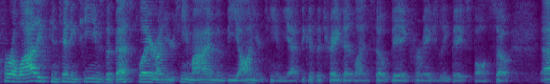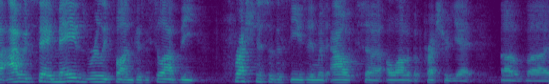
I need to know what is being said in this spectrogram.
for a lot of these contending teams, the best player on your team not even be on your team yet because the trade deadline's so big for Major League Baseball. So uh, I would say May is really fun because we still have the freshness of the season without uh, a lot of the pressure yet of uh,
